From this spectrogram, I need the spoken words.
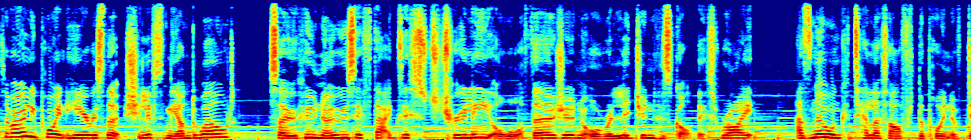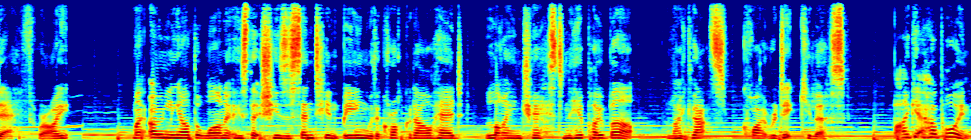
So my only point here is that she lives in the underworld, so who knows if that exists truly, or what version or religion has got this right, as no one can tell us after the point of death, right? My only other one is that she's a sentient being with a crocodile head, lion chest, and hippo butt. Like, that's quite ridiculous. But I get her point.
